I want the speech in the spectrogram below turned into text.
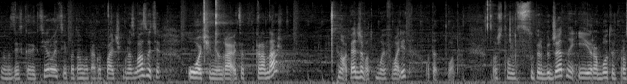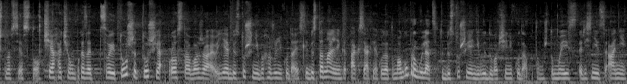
вот здесь корректируете, и потом вот так вот пальчиком размазываете. Очень мне нравится этот карандаш. Но опять же, вот мой фаворит, вот этот вот потому что он супер бюджетный и работает просто на все 100. Я хочу вам показать свои туши. Тушь я просто обожаю. Я без туши не выхожу никуда. Если без тональника так-сяк я куда-то могу прогуляться, то без туши я не выйду вообще никуда, потому что мои ресницы, они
